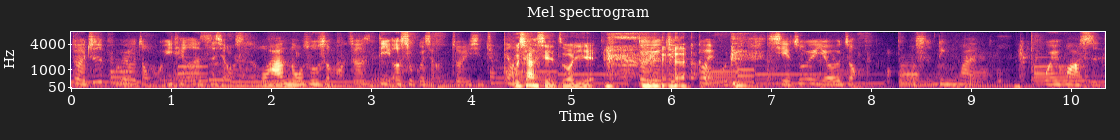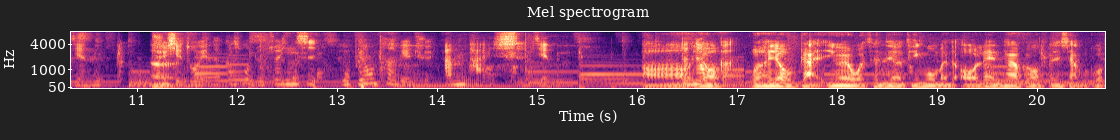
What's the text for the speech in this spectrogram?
对，就是不会有一种我一天二十四小时，我还要挪出什么，就是第二十五个小时追星，就不像写作业。对对对，对我觉得写作业有一种我是另外。规划时间去写作业的，嗯、可是我觉得追星是我不用特别去安排时间哦，有我很有感，因为我曾经有听过我们的 Olen，他有跟我分享过，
